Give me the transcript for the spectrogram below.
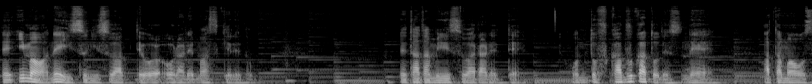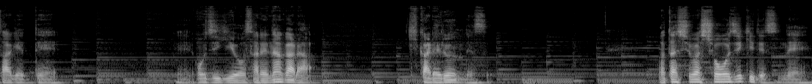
で今はね椅子に座っておられますけれども。で畳に座られて本当深々とですね頭を下げて、お辞儀をされながら聞かれるんです。私は正直ですね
